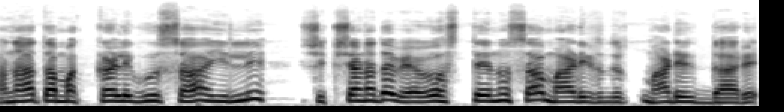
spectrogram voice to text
ಅನಾಥ ಮಕ್ಕಳಿಗೂ ಸಹ ಇಲ್ಲಿ ಶಿಕ್ಷಣದ ವ್ಯವಸ್ಥೆಯನ್ನು ಸಹ ಮಾಡಿರ್ ಮಾಡಿದ್ದಾರೆ.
